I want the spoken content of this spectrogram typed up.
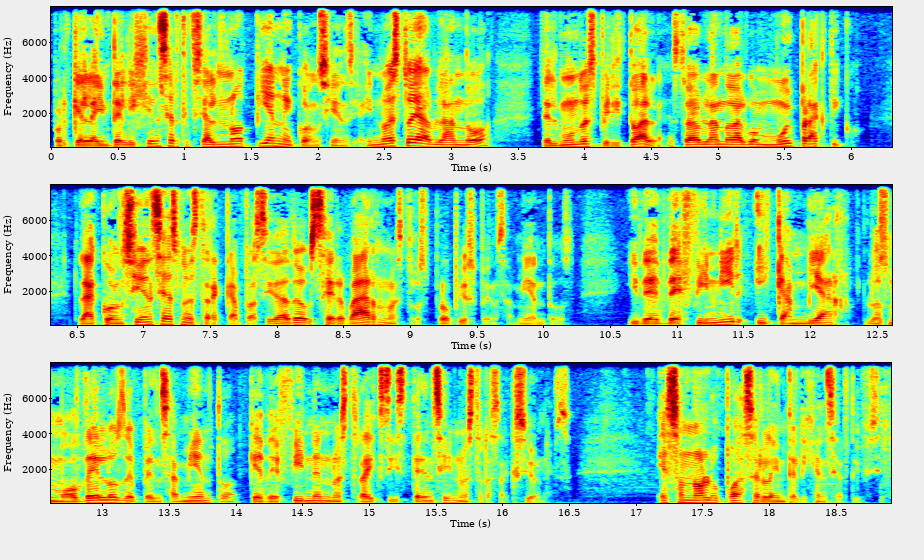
porque la inteligencia artificial no tiene conciencia. Y no estoy hablando del mundo espiritual, ¿eh? estoy hablando de algo muy práctico. La conciencia es nuestra capacidad de observar nuestros propios pensamientos y de definir y cambiar los modelos de pensamiento que definen nuestra existencia y nuestras acciones. Eso no lo puede hacer la inteligencia artificial.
